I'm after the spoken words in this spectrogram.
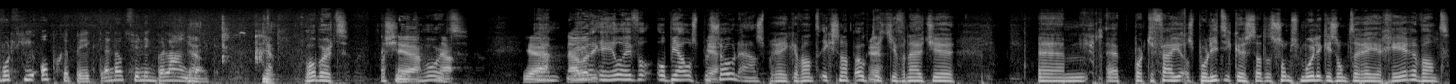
wordt hier opgepikt. En dat vind ik belangrijk. Ja. Robert, als je Ja, dit hoort. nou, Ja, Ehm, nou, ik heel even op jou als persoon aanspreken. Want ik snap ook Ja. dat je vanuit je ehm, eh, portefeuille als politicus... dat het soms moeilijk is om te reageren. Want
